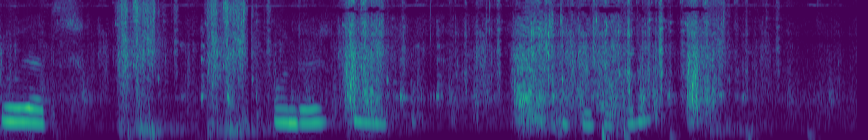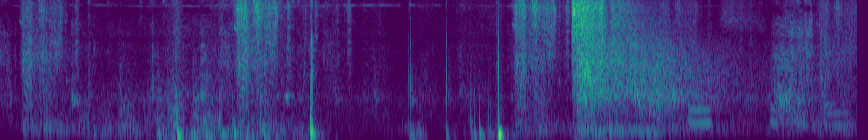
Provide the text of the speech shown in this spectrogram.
So jetzt. Und ich. Ich weiß nicht, oder? Jetzt, jetzt, jetzt.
